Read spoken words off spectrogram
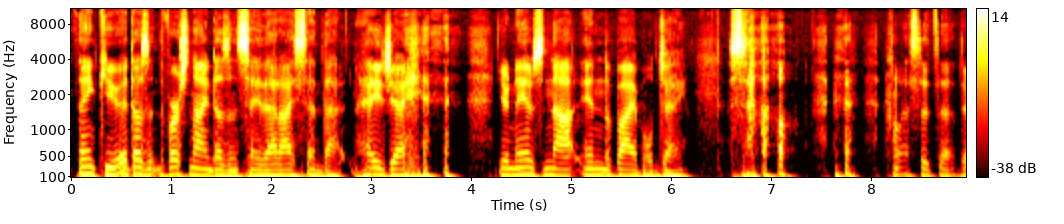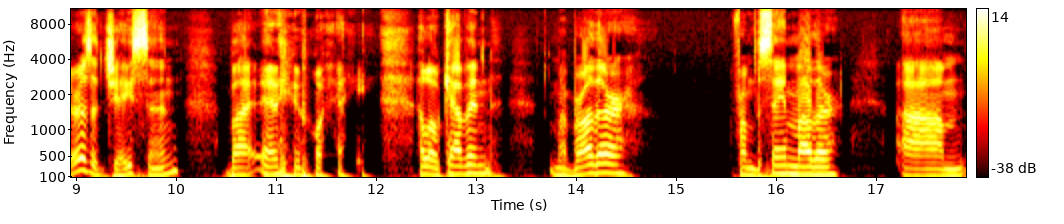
Thank you. It doesn't, verse 9 doesn't say that. I said that. Hey, Jay. Your name's not in the Bible, Jay. So, unless it's a, there is a Jason. But anyway, hello, Kevin, my brother from the same mother um,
